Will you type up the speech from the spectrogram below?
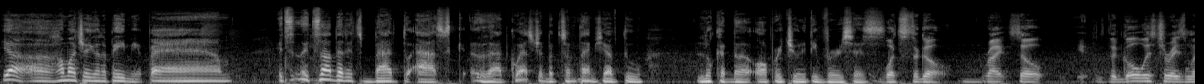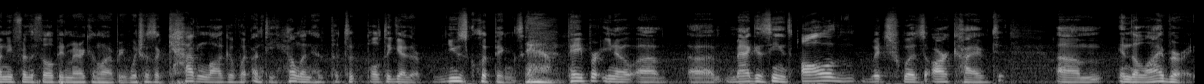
Yeah. Uh, how much are you gonna pay me? Bam. It's it's not that it's bad to ask that question, but sometimes you have to look at the opportunity versus. What's the goal? Right. So the goal was to raise money for the Philippine American Library, which was a catalog of what Auntie Helen had put to, pulled together, news clippings, Damn. paper, you know, uh, uh, magazines, all of which was archived um, in the library.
